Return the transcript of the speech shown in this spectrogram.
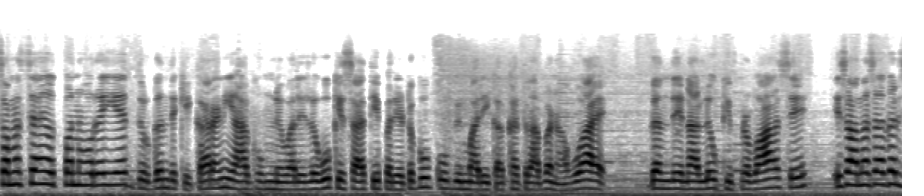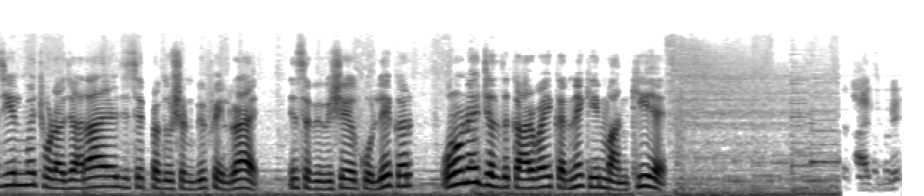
समस्याएँ उत्पन्न हो रही है। दुर्गंध के कारण यहाँ घूमने वाले लोगों के साथ ही पर्यटकों को बीमारी का खतरा बना हुआ है। गंदे नालों की प्रवाह से इस आनासागर झील में छोड़ा जा रहा है, जिससे प्रदूषण भी फैल रहा है। इन सभी विषयों को लेकर उन्होंने जल्द कार्रवाई करने की मांग की है। अजमेर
